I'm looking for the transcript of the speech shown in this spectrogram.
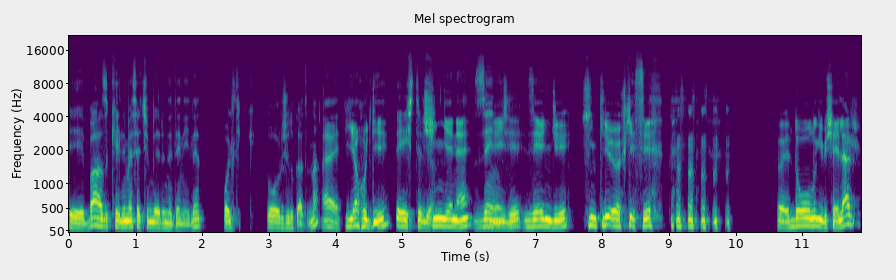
e, bazı kelime seçimleri nedeniyle politik doğruculuk adına Evet. Yahudi, değiştiriliyor. Çingene, Zenci. neydi? Zenci, Hintli öfkesi. Böyle doğulu gibi şeyler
